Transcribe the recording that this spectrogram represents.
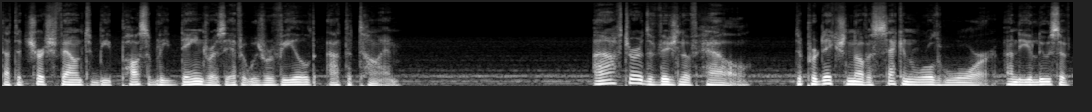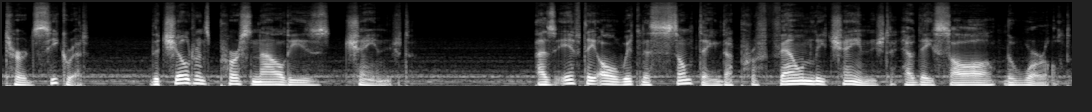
that the church found to be possibly dangerous if it was revealed at the time. After the vision of hell, the prediction of a Second World War, and the elusive Third Secret, the children's personalities changed. As if they all witnessed something that profoundly changed how they saw the world.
